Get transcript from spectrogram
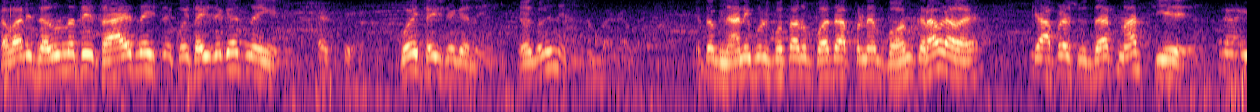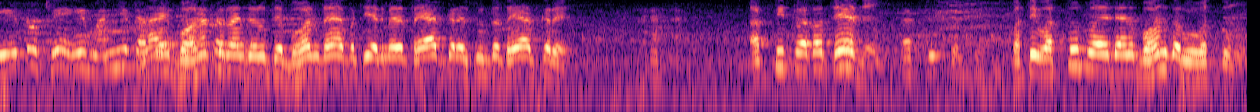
થવાની જરૂર નથી થાય જ નહીં કોઈ થઈ શકે જ નહીં. કોઈ થઈ શકે નહીં. ને? એ તો જ્ઞાની પુરુષ પોતાનું પદ આપણને બહન કરાવડાવે. કે આપણે શુદ્ધાત્મા જ છીએ. એ તો છે એ માન્યતા એ ભાન જ કરવાની જરૂર છે. ભાન થયા પછી એને મેરે થયા જ કરે શુદ્ધ થયા જ કરે. અસ્તિત્વ તો છે જ. પછી વસ્તુત્વ એટલે એનું ભાન કરવું વસ્તુનું.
